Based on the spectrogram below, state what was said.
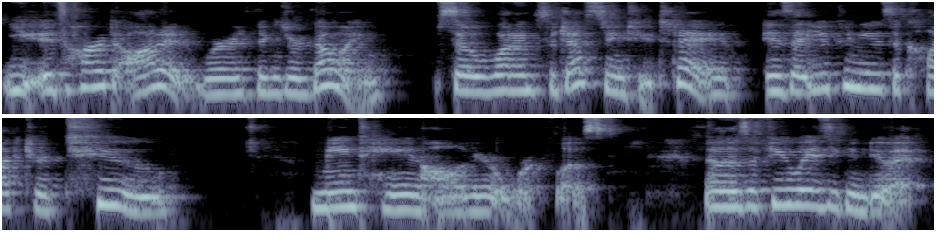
you, it's hard to audit where things are going. So what I'm suggesting to you today is that you can use a collector to maintain all of your workflows. Now there's a few ways you can do it.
